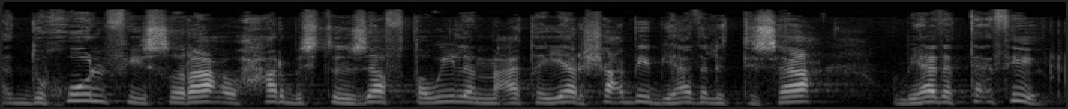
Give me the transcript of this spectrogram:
الدخول في صراع وحرب استنزاف طويلا مع تيار شعبي بهذا الاتساع وبهذا التأثير.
